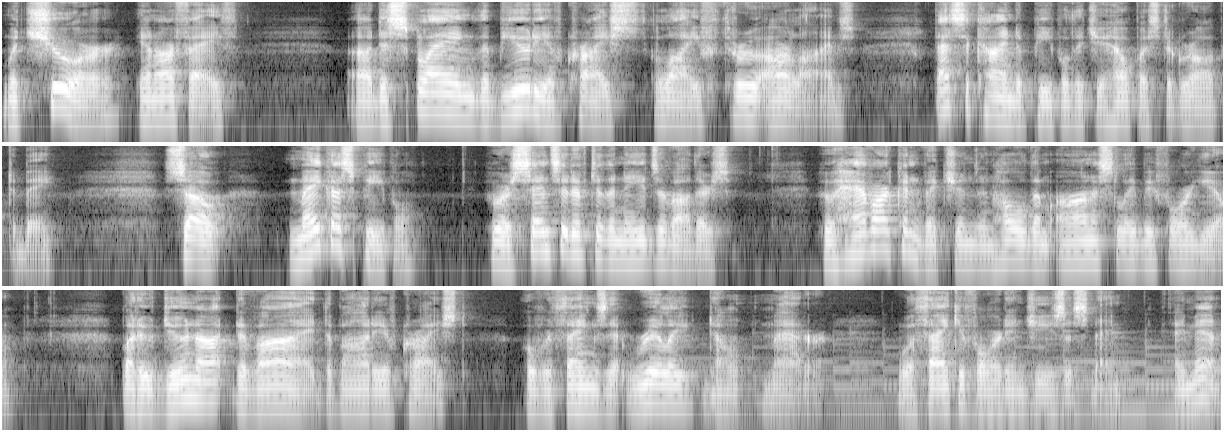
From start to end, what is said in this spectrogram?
mature in our faith, uh, displaying the beauty of Christ's life through our lives. That's the kind of people that you help us to grow up to be. So make us people who are sensitive to the needs of others, who have our convictions and hold them honestly before you, but who do not divide the body of Christ over things that really don't matter. Well, thank you for it in Jesus' name. Amen.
